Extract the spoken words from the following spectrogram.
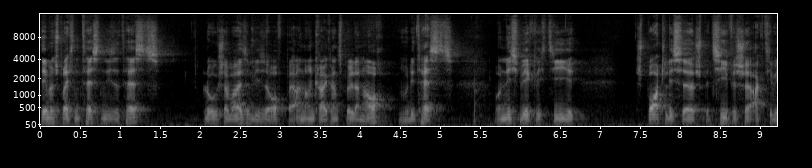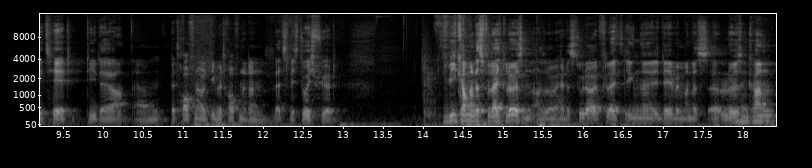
Dementsprechend testen diese Tests logischerweise, wie so oft bei anderen Kreiskantsbildern auch, nur die Tests und nicht wirklich die sportliche, spezifische Aktivität, die der ähm, Betroffene oder die Betroffene dann letztlich durchführt. Wie kann man das vielleicht lösen? Also hättest du da vielleicht irgendeine Idee, wie man das äh, lösen kann,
